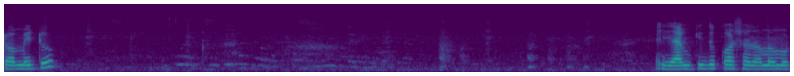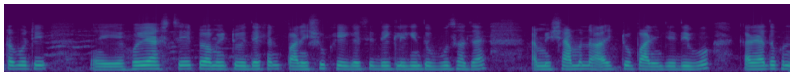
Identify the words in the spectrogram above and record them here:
টমেটো, এই যে আমি কিন্তু কষানো আমার মোটামুটি হয়ে আসছে টমেটো দেখেন পানি শুকিয়ে গেছে, দেখলে কিন্তু বোঝা যায়। আমি সামান্য আরেকটু পানি দিয়ে দিব, কারণ এতক্ষণ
